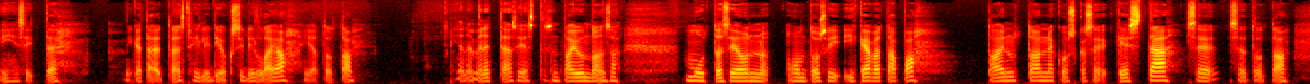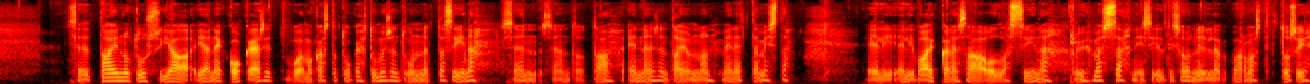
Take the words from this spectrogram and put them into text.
mihin sitten, mikä täyttää sitten hiilidioksidilla ja, ja, tota, ja ne menettää siihen sen tajuntansa. Mutta se on, on tosi ikävä tapa tainuttaa ne, koska se kestää se, se, tota, se tainnutus ja, ja ne kokee sit voimakasta tukehtumisen tunnetta siinä sen, sen tota, ennen sen tajunnan menettämistä. Eli, eli vaikka ne saa olla siinä ryhmässä, niin silti se on niille varmasti tosi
